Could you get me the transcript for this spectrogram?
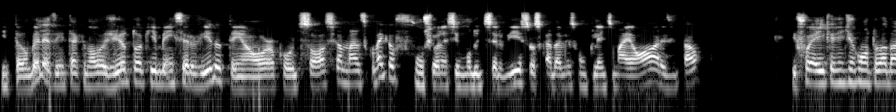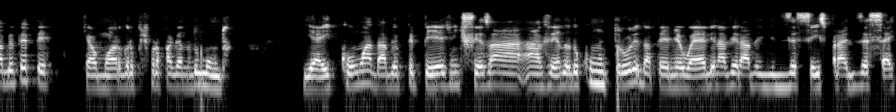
Então, beleza, em tecnologia eu estou aqui bem servido, tenho a Oracle de sócia, mas como é que funciona esse mundo de serviços, cada vez com clientes maiores e tal? E foi aí que a gente encontrou a WPP, que é o maior grupo de propaganda do mundo. E aí, com a WPP, a gente fez a, a venda do controle da PME Web na virada de 16 para 17.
